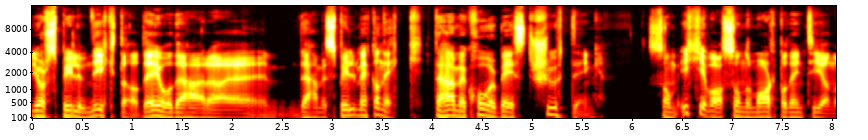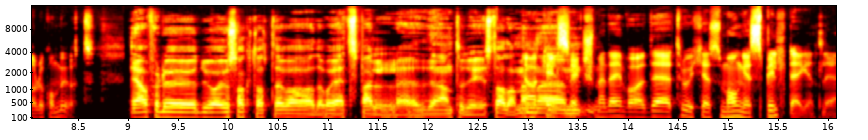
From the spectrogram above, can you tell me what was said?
gjør spill unikt, da. Det er jo det her, eh, det her med spillmekanikk. Det her med cover-based shooting, som ikke var så normalt på den tida når det kom ut. Ja, for du, du har jo sagt at det var, det var et spill, eh, det nevnte du i stad, da. Men, ja, Killswitch, eh, men det, var, det tror jeg ikke så mange spilte, egentlig.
